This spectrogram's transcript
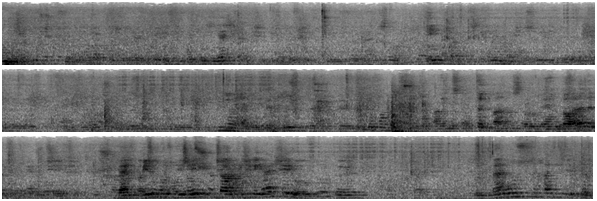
Buyurun hocam. Doğara da bilirim yani. Şey, ben, benim bu şey, çarpıcı gelen şey oldu. Ee, ben onu size hadise ediyorum.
